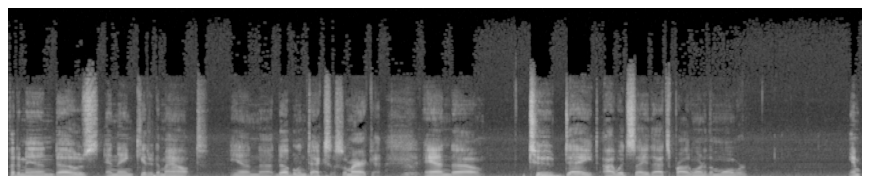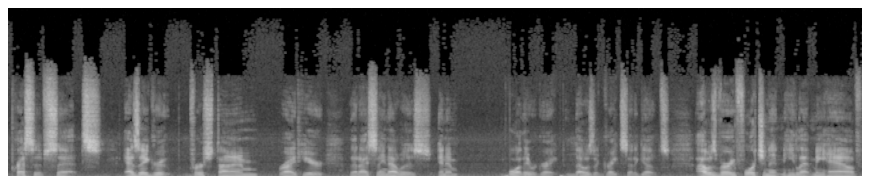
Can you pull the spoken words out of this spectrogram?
put them in does, and then kitted them out in uh, Dublin, Texas, America. Really? And uh, to date, I would say that's probably one of the more impressive sets as a group. First time right here that I seen that was an boy. They were great. That was a great set of goats. I was very fortunate, and he let me have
